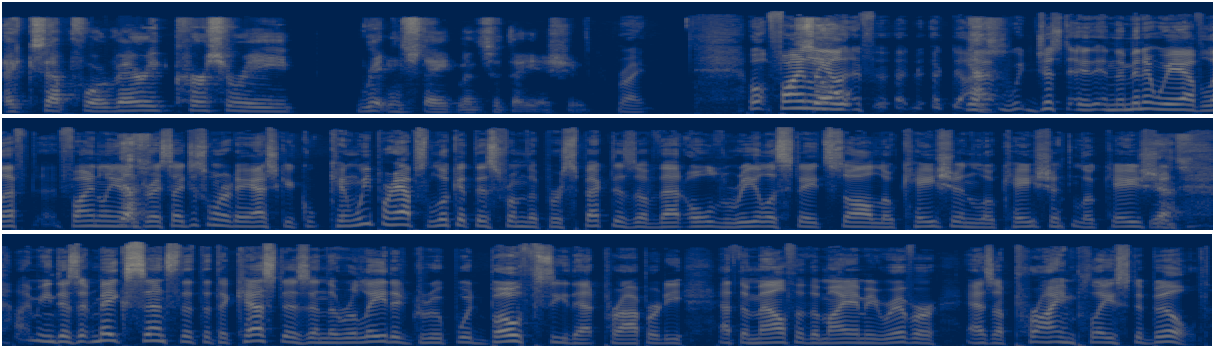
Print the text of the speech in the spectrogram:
except for very cursory written statements that they issued. Right. Well, finally, so, uh, uh, yes. uh, just in the minute we have left, finally, yes. Andres, I just wanted to ask you: Can we perhaps look at this from the perspectives of that old real estate saw location, location, location? Yes. I mean, does it make sense that the Tequestas and the related group would both see that property at the mouth of the Miami River as a prime place to build?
